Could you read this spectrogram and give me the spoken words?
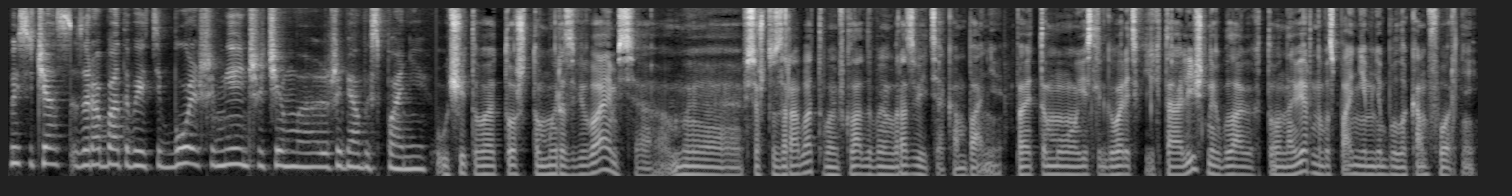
Вы сейчас зарабатываете больше, меньше, чем э, живя в Испании? Учитывая то, что мы развиваемся, мы все, что зарабатываем, вкладываем в развитие компании. Поэтому, если говорить о каких-то личных благах, то, наверное, в Испании мне было комфортней.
